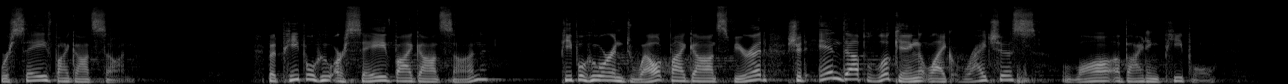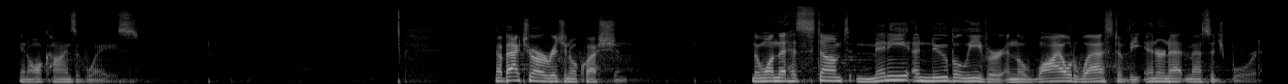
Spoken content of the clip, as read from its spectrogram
we're saved by God's Son. But people who are saved by God's Son, people who are indwelt by God's Spirit, should end up looking like righteous, law abiding people in all kinds of ways. Now, back to our original question the one that has stumped many a new believer in the wild west of the internet message board.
